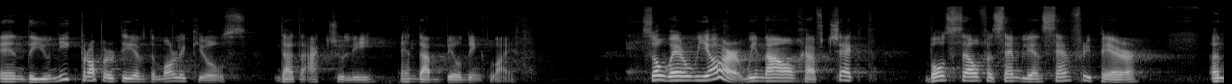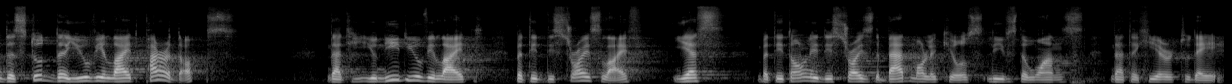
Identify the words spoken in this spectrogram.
and the unique property of the molecules that actually end up building life. So where we are, we now have checked both self-assembly and self-repair, understood the UV light paradox, that you need UV light but it destroys life. Yes, but it only destroys the bad molecules, leaves the ones that are here today.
